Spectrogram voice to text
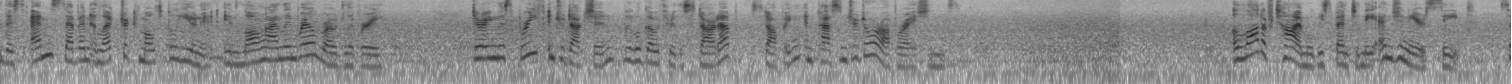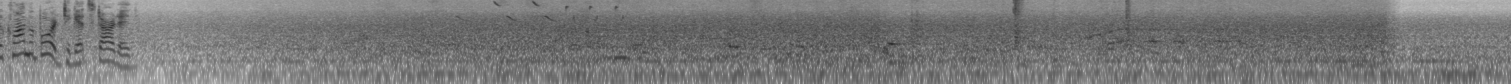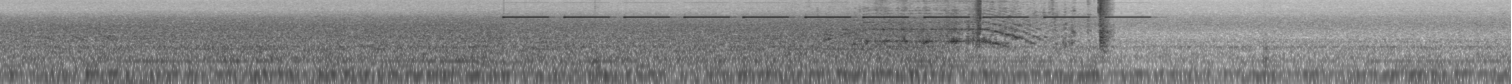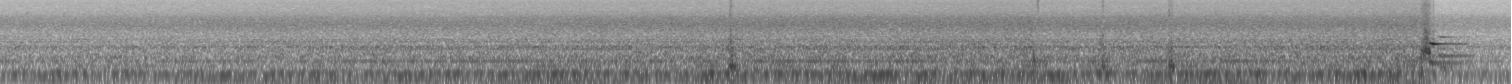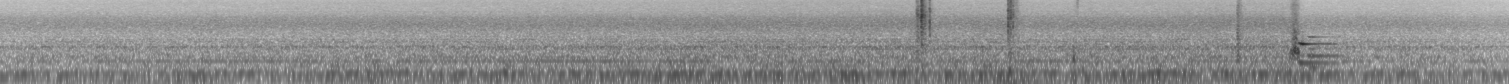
to this M7 electric multiple unit in Long Island Railroad livery. During this brief introduction, we will go through the startup, stopping, and passenger door operations. A lot of time will be spent in the engineer's seat, so climb aboard to get started.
